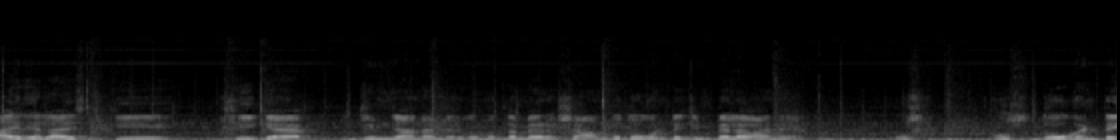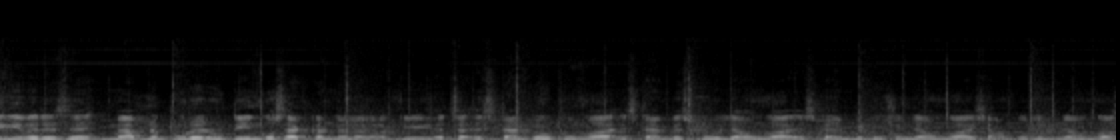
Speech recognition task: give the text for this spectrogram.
I realise कि ठीक है जिम जाना है मेरे को। मतलब मेरे शाम को दो घंटे जिम पे लगाने हैं। उस उस दो घंटे की वजह से मैं अपने पूरे रूटीन को सेट करने लगा कि अच्छा इस टाइम पे उठूँगा, इस टाइम पे स्कूल जाऊँगा, इस टाइम पे ट्यूशन जाऊँगा, शाम को जिम जाऊँगा।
